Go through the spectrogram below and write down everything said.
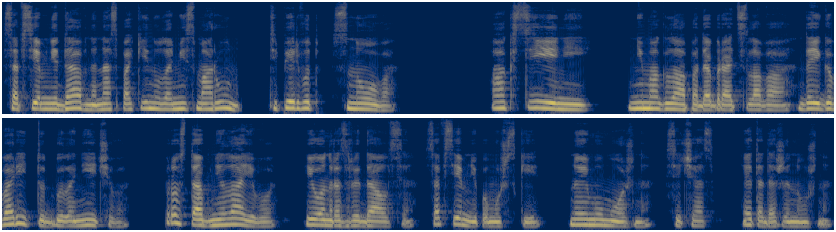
Совсем недавно нас покинула мисс Марун, теперь вот снова. Аксений не могла подобрать слова, да и говорить тут было нечего. Просто обняла его, и он разрыдался, совсем не по-мужски, но ему можно. Сейчас это даже нужно.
